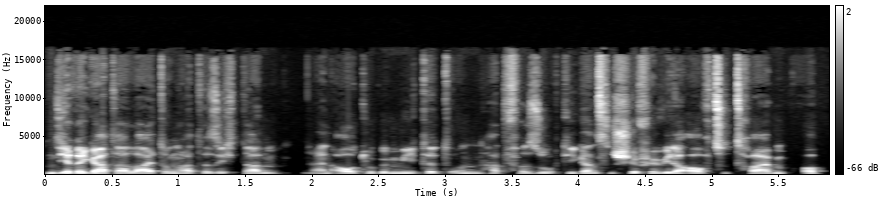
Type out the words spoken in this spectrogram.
Und die Regattaleitung hatte sich dann ein Auto gemietet und hat versucht, die ganzen Schiffe wieder aufzutreiben, ob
